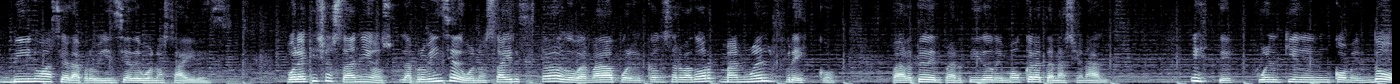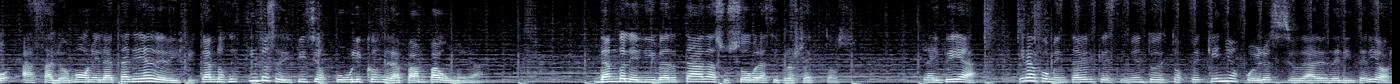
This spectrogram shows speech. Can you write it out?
vino hacia la provincia de Buenos Aires. Por aquellos años, la provincia de Buenos Aires estaba gobernada por el conservador Manuel Fresco, parte del Partido Demócrata Nacional, este fue el quien encomendó a Salomón la tarea de edificar los distintos edificios públicos de la Pampa Húmeda, dándole libertad a sus obras y proyectos. La idea era fomentar el crecimiento de estos pequeños pueblos y ciudades del interior.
